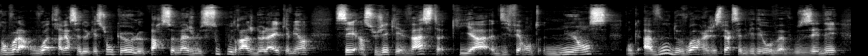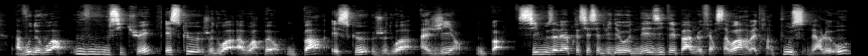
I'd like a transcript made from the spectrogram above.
Donc voilà, on voit à travers ces deux questions que le parsemage, le saupoudrage de likes, eh bien, c'est un sujet qui est vaste, qui a différentes nuances. Donc à vous de voir, et j'espère que cette vidéo va vous aider, à vous de voir où vous vous situez. Est-ce que je dois avoir peur ou pas? Est-ce que je dois agir ou pas Si vous avez apprécié cette vidéo, n'hésitez pas à me le faire savoir, à mettre un pouce vers le haut.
